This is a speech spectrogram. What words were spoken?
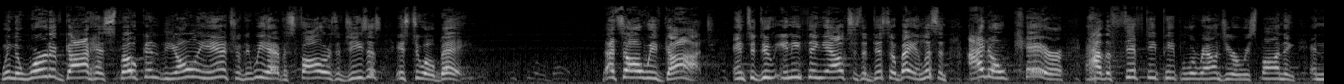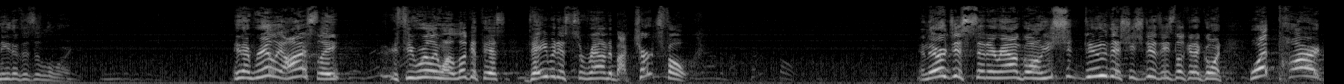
When the Word of God has spoken, the only answer that we have as followers of Jesus is to obey. That's all we've got. And to do anything else is to disobey. And listen, I don't care how the 50 people around you are responding, and neither does the Lord. And really, honestly, if you really want to look at this, David is surrounded by church folk. And they're just sitting around going, You should do this, you should do this. He's looking at going, What part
